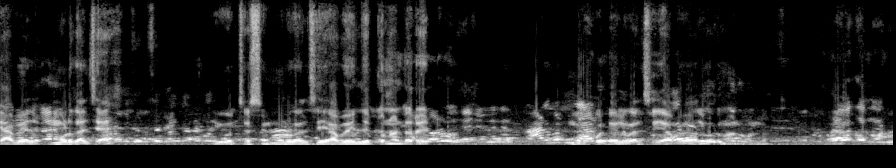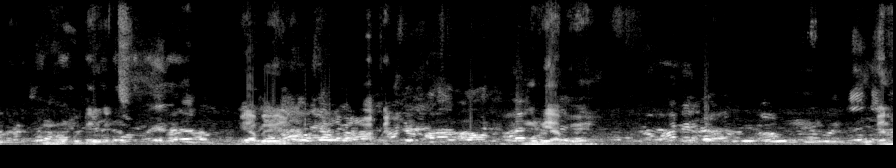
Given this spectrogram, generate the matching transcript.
యాభై వేలు. మూడు కలిసా? ఇవి వచ్చేసి మూడు కలిసి యాభై వేలు చెప్తున్నా రేట్. మూడు పొట్టేలు కలిసి యాభై వేలు చెప్తున్నారు అనుకోండి మూడు యాభై వేలు. మార్కెట్ మూడు యాభై వేలు. ఓకేనా?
